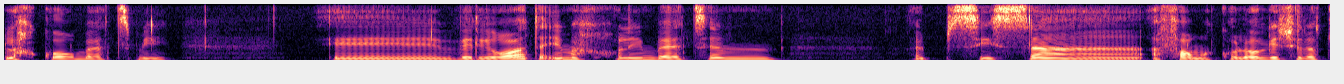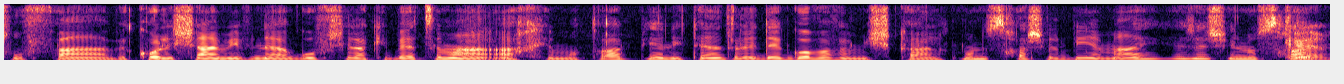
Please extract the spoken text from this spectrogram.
לחקור בעצמי, אה, ולראות האם אנחנו יכולים בעצם, על בסיס הפרמקולוגיה של התרופה, וכל אישה עם מבנה הגוף שלה, כי בעצם הכימותרפיה ניתנת על ידי גובה ומשקל, כמו נוסחה של BMI, יש איזושהי נוסחה. כן.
